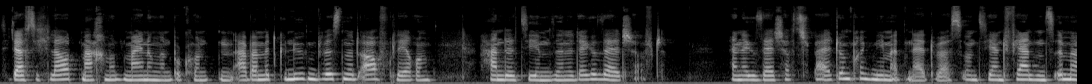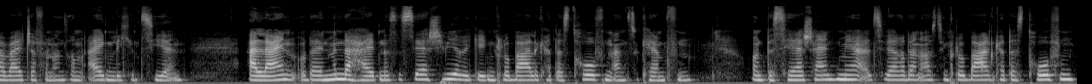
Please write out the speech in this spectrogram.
Sie darf sich laut machen und Meinungen bekunden, aber mit genügend Wissen und Aufklärung. handelt sie im Sinne der Gesellschaft. Eine Gesellschaftsspaltung bringt niemanden etwas und sie entfernt uns immer weiter von unseren eigentlichen Zielen. Allein oder in Minderheiten ist es sehr schwierig, gegen globale Katastrophen anzukämpfen. Und bisher scheint mir, als wäre dann aus den globalen Katastrophen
